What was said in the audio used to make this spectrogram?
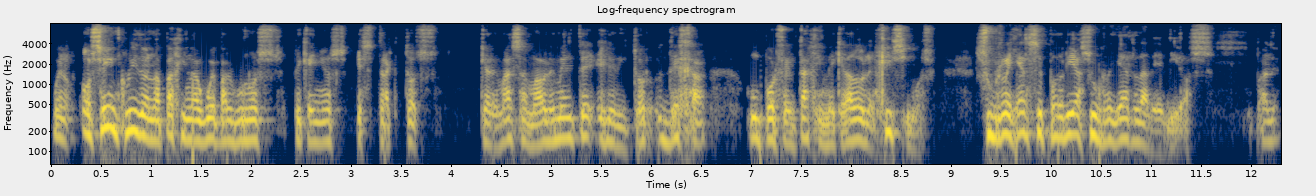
Bueno, os he incluido en la página web algunos pequeños extractos que además amablemente el editor deja un porcentaje y me he quedado lejísimos. Subrayar se podría subrayar la de Dios. ¿vale?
